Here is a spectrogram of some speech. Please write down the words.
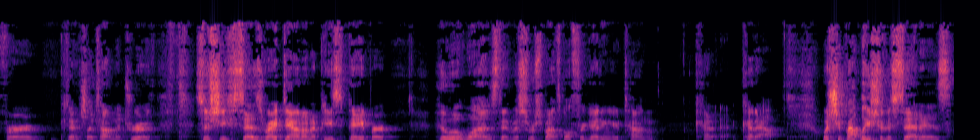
for potentially telling the truth. So she says, write down on a piece of paper who it was that was responsible for getting your tongue cut, cut out. What she probably should have said is,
